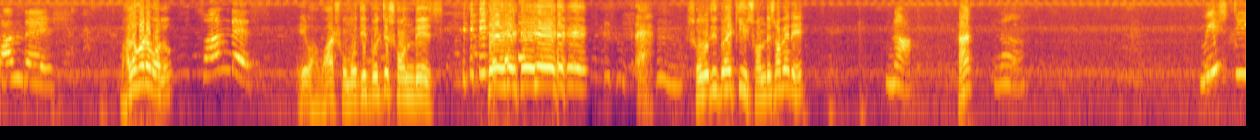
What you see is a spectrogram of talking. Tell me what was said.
সন্দেশ। ভালো করে বলো। সন্দেশ। এ বাবা সমজিৎ বলছে সন্দেশ। সমজিৎ ভাই কি সন্দেশ হবে রে? না। হ্যাঁ? না। মিষ্টি।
